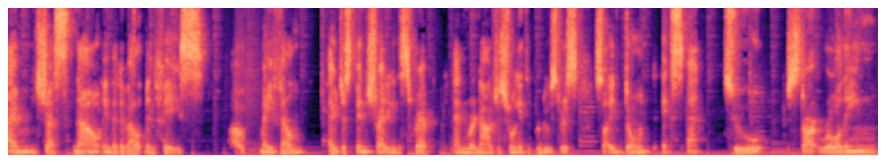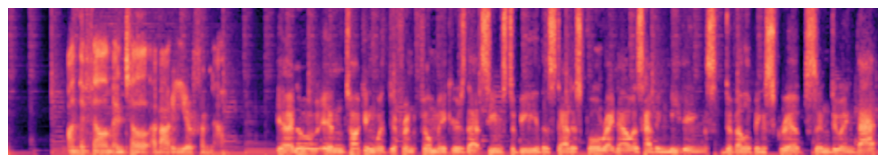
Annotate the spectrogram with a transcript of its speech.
I'm just now in the development phase of my film. I just finished writing the script and we're now just showing it to producers. So I don't expect to start rolling on the film until about a year from now. Yeah, I know in talking with different filmmakers, that seems to be the status quo right now is having meetings, developing scripts and doing that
